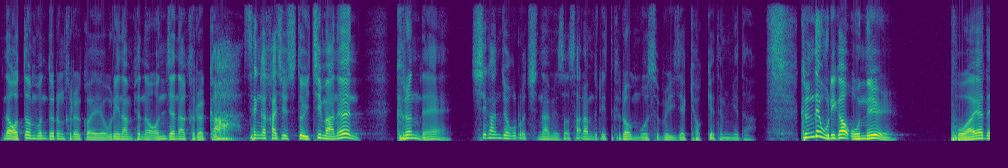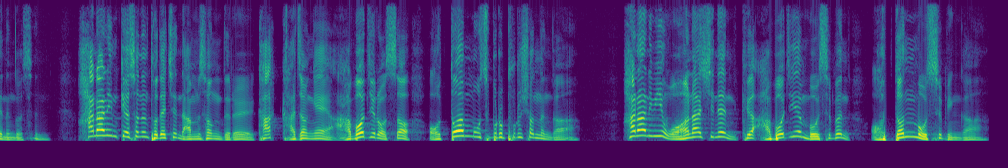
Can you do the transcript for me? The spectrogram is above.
근데 어떤 분들은 그럴 거예요. 우리 남편은 언제나 그럴까 생각하실 수도 있지만은 그런데 시간적으로 지나면서 사람들이 그런 모습을 이제 겪게 됩니다. 그런데 우리가 오늘 보아야 되는 것은 하나님께서는 도대체 남성들을 각 가정의 아버지로서 어떠한 모습으로 부르셨는가? 하나님이 원하시는 그 아버지의 모습은 어떤 모습인가?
